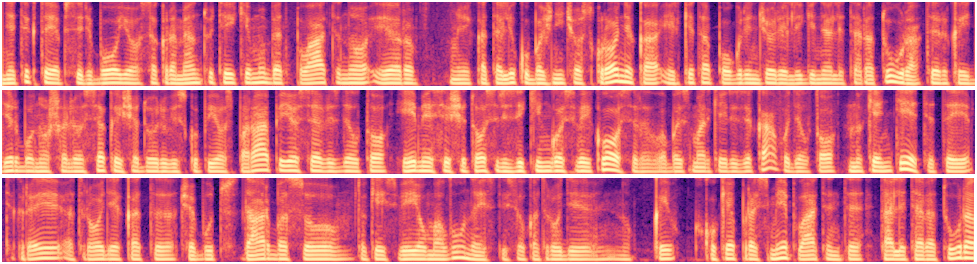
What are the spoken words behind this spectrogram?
ne tik tai apsiribojo sakramentų teikimu, bet platino ir katalikų bažnyčios kroniką ir kitą pogrindžio religinę literatūrą. Tai ir kai dirbo nuo šaliuose, kai šedorių viskupijos parapijose, vis dėlto ėmėsi šitos rizikingos veiklos ir labai smarkiai rizikavo dėl to nukentėti. Tai tikrai atrodė, kad čia būtų darbas su tokiais vėjo malūnais, tiesiog atrodė, nu, kaip, kokia prasme platinti tą literatūrą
